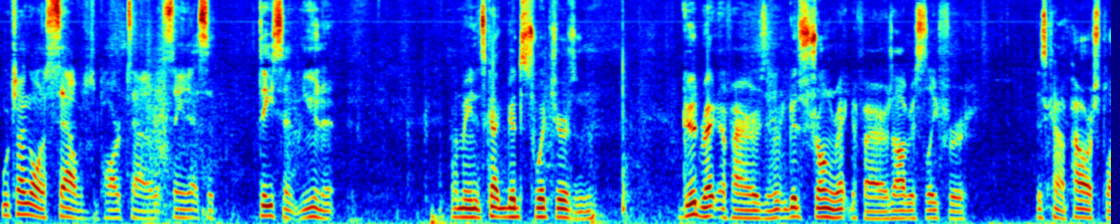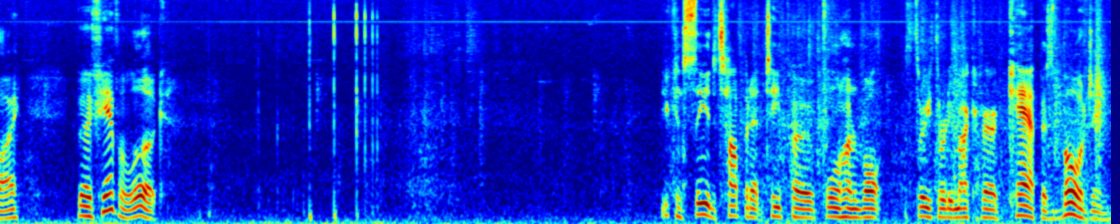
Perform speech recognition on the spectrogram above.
Which I'm going to salvage the parts out of it, seeing that's a decent unit. I mean, it's got good switchers and good rectifiers in it, good strong rectifiers, obviously, for this kind of power supply. But if you have a look, you can see the top of that TPO 400 volt 330 microfarad cap is bulging.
